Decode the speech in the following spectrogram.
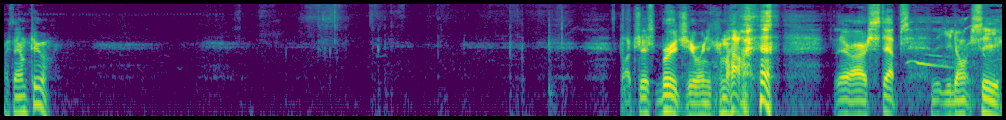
with them too. Watch this bridge here when you come out. there are steps that you don't see.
